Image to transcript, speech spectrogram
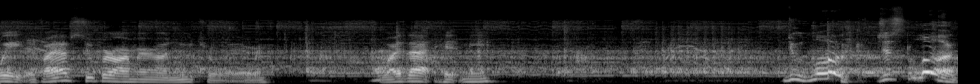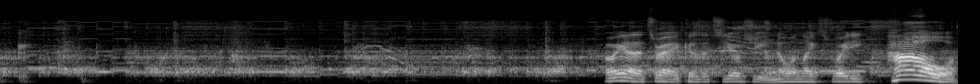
Wait, if I have super armor on neutral air, Why'd that hit me? Dude, look! Just look! Oh yeah, that's right, because it's Yoshi. No one likes Fighty. How?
